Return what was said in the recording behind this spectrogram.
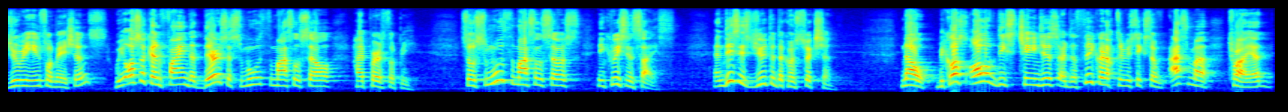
during inflammations. We also can find that there is a smooth muscle cell hypertrophy. So smooth muscle cells increase in size. And this is due to the constriction. Now, because all of these changes are the three characteristics of asthma triad,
